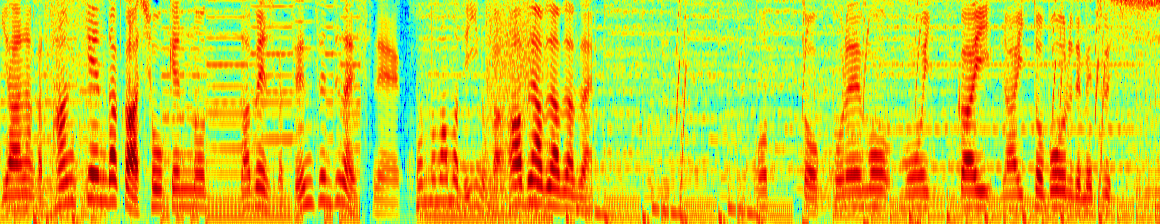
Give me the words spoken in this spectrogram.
いやーなんか探検だか証券のダメージが全然出ないですね。このままでいいのか。あ危ない危ない危ない危ない。おっとこれももう一回ライトボールで目つぶし。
